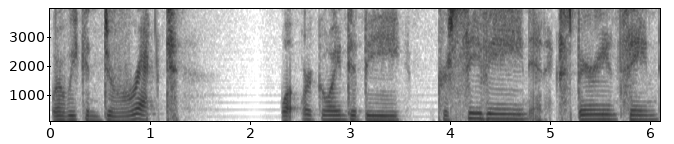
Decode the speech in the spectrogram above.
where we can direct what we're going to be perceiving and experiencing.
